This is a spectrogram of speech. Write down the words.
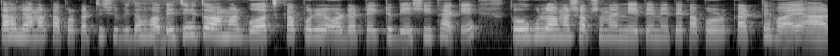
তাহলে আমার কাপড় কাটতে সুবিধা হবে। যেহেতু আমার গজ কাপড়ের অর্ডারটা একটু বেশি থাকে, তো ওগুলো আমার সবসময় মেপে মেপে কাপড় কাটতে হয়। আর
